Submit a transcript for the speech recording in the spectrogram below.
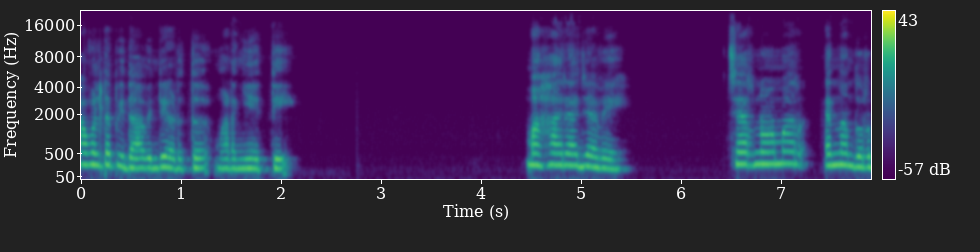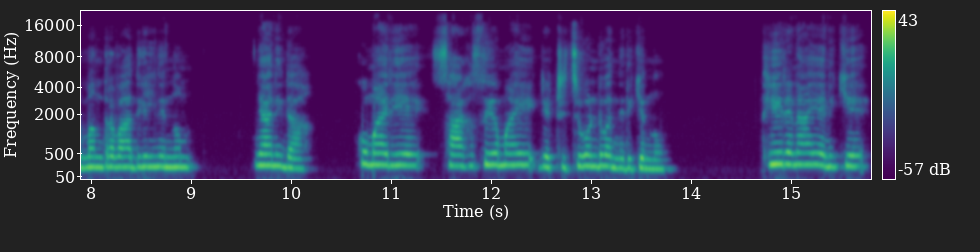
അവളുടെ പിതാവിന്റെ അടുത്ത് മടങ്ങിയെത്തി. മഹാരാജാവേ ചെർണോമർ എന്ന ദുർമന്ത്രവാദിയിൽ നിന്നും ഞാനിതാ കുമാരിയെ സാഹസികമായി രക്ഷിച്ചുകൊണ്ടുവന്നിരിക്കുന്നു. ധീരനായ എനിക്ക്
